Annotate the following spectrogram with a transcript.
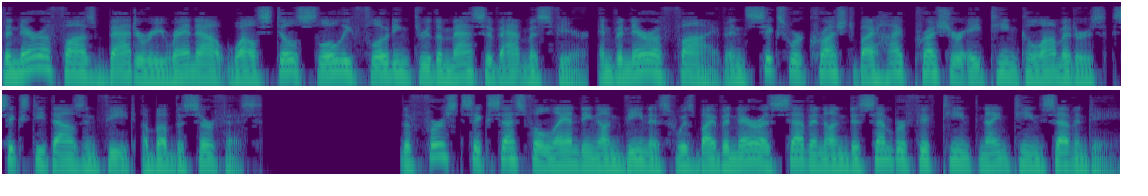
Venera 4's battery ran out while still slowly floating through the massive atmosphere, and Venera 5 and 6 were crushed by high pressure 18 km 60,000 feet above the surface. The first successful landing on Venus was by Venera 7 on December 15, 1970.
